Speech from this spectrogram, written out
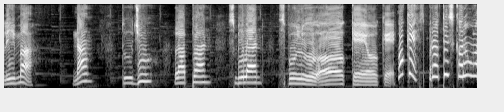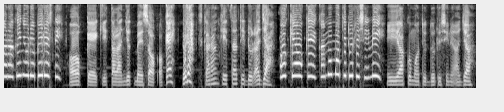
Lima Enam Tujuh Delapan Sembilan 10 Oke oke. Oke berarti sekarang olahraganya udah beres nih. Oke kita lanjut besok Oke? Yaudah sekarang kita tidur aja. Oke oke kamu mau tidur di sini? Iya aku mau tidur di sini aja.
